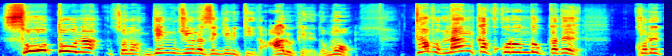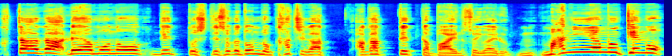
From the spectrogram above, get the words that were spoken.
相当な、その厳重なセキュリティがあるけれども、多分なんか心のどっかで、コレクターがレア物をゲットして、それがどんどん価値が上がってった場合の、そういわゆるマニア向けの、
